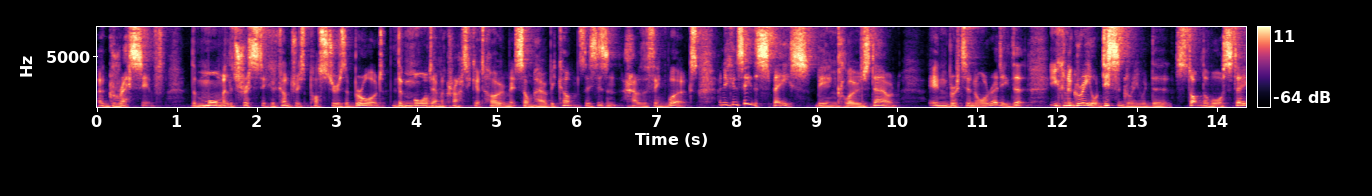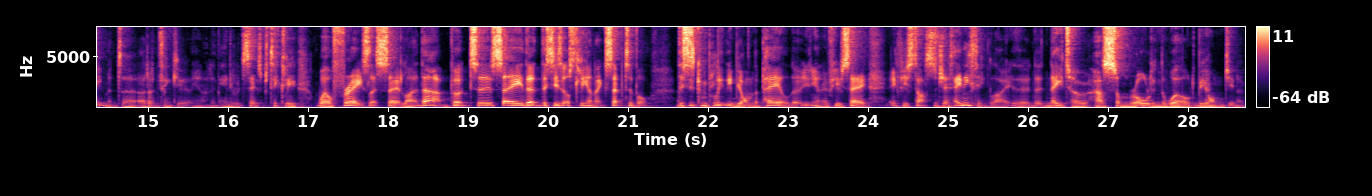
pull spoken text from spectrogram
aggressive, the more militaristic a country's posture is abroad, the more democratic at home it somehow becomes. This isn't how the thing works. And you can see the space being closed down in Britain already. That you can agree or disagree with the stop the war statement. Uh, I don't think you know, I don't think anyone would say it's particularly well phrased. Let's say it like that. But to say that this is utterly unacceptable, this is completely beyond the pale. That you know, if you say if you start to suggest anything like uh, that NATO has some role in the world beyond you know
